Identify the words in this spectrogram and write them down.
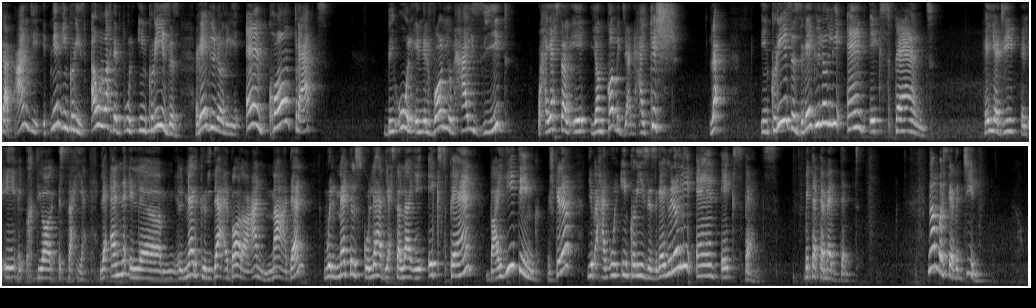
طب عندي اتنين increase. أول واحدة بتقول increases regularly and contracts. بيقول إن ال volume هيزيد وهيحصل إيه؟ ينقبض يعني هيكش. لا. increases regularly and expand. هي دي الإيه؟ الاختيار الصحيح. لأن ال mercury ده عبارة عن معدن وال metals كلها بيحصل لها إيه؟ expand by heating. مش كده؟ يبقى هنقول increases regularly and expands. بتتمدد. Number 17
